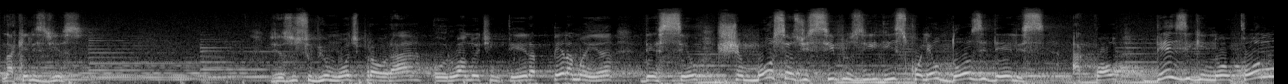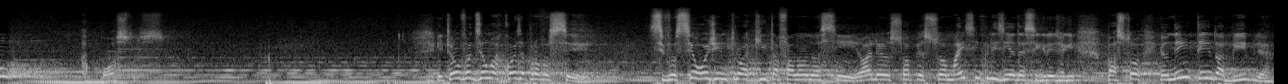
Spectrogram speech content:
Naqueles dias. Jesus subiu um monte para orar, orou a noite inteira, pela manhã desceu, chamou seus discípulos e escolheu doze deles, a qual designou como apóstolos. Então eu vou dizer uma coisa para você. Se você hoje entrou aqui e está falando assim, olha, eu sou a pessoa mais simplesinha dessa igreja aqui, pastor, eu nem entendo a Bíblia.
